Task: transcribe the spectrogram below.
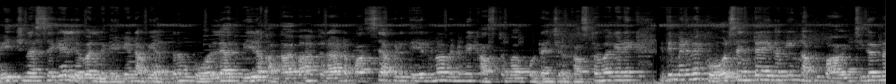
රීච්නස් එක ලෙවල් එක. ගෙන අපි අත්තම කෝල්ලයක් දීල කතාබහ කරට පස්සේ අපට තේරවා වෙන මේ කස්ටම පොටන්ශල් කස්ටම කෙනෙ ඉති මෙ මේ කෝල් සෙන්ට එකකින් අපි පාවිච්චි කරන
